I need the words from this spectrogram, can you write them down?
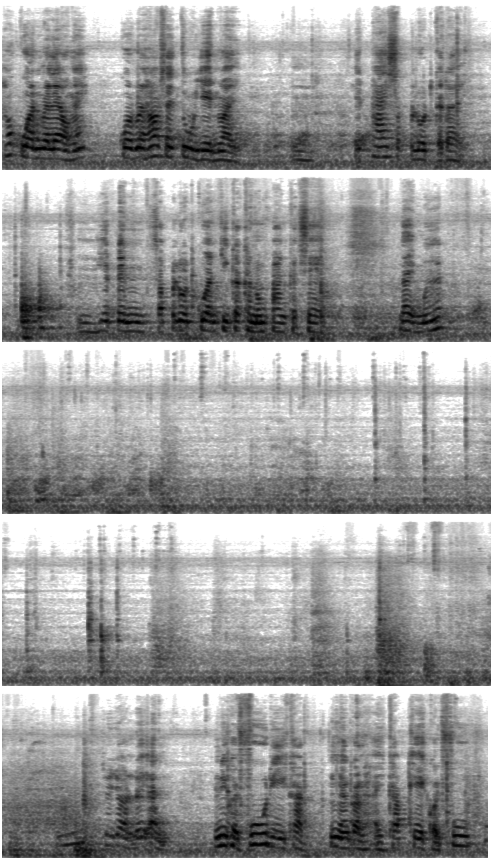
เฮากวนไว้แล้วไงกวนไว้เฮาใส่ตู้เย็นไว้เฮ็ดพาสับปะรดก็ได้เฮ็ดเป็นสับปะรดกวนกินกับขนมปังก็แซ่บได้มืดสุดยอดเลยอัน นี่ข่อยฟูดีค่ะนี่ยังก่อนล่ะไอ้คัพเค้กข่อยฟูฟู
